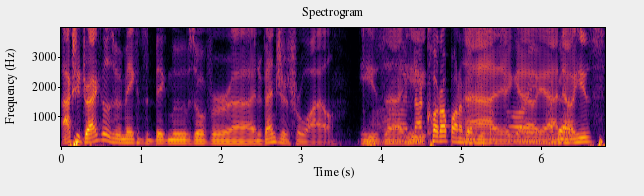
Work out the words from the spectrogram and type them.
Actually, Dracula's been making some big moves over uh, in Avengers for a while. He's uh, I'm he- not caught up on Avengers. Ah, there you go. Yeah, no, he's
